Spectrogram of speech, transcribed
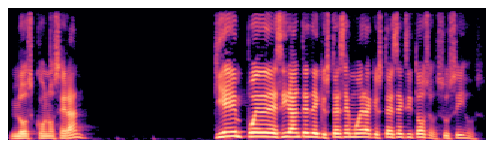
los conocerán. ¿Quién puede decir antes de que usted se muera que usted es exitoso? Sus hijos,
